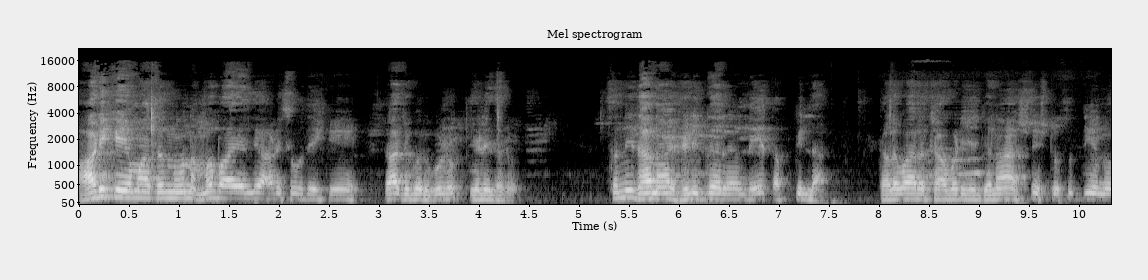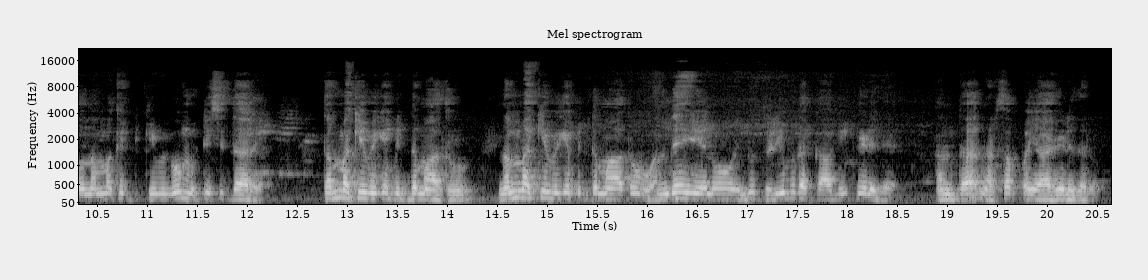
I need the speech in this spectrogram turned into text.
ಆಡಿಕೆಯ ಮಾತನ್ನು ನಮ್ಮ ಬಾಯಲ್ಲಿ ಆಡಿಸುವುದೇಕೆ? ರಾಜಗುರುಗಳು ಹೇಳಿದರು. ಸನ್ನಿಧಾನ ಹೇಳಿದ್ದರಲ್ಲಿ ತಪ್ಪಿಲ್ಲ. ತಳವಾರ ಚಾವಡಿಯ ಜನ ಅಷ್ಟಿಷ್ಟು ಸುದ್ದಿಯನ್ನು ನಮ್ಮ ಕಿವಿಗೂ ಮುಟ್ಟಿಸಿದ್ದಾರೆ. ತಮ್ಮ ಕಿವಿಗೆ ಬಿದ್ದ ಮಾತು, ನಮ್ಮ ಕಿವಿಗೆ ಬಿದ್ದ ಮಾತು ಒಂದೇ ಏನೋ ಎಂದು ತಿಳಿಯುವುದಕ್ಕಾಗಿ ಕೇಳಿದೆ. ಅಂತ ನರಸಪ್ಪಯ್ಯ ಹೇಳಿದರು.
